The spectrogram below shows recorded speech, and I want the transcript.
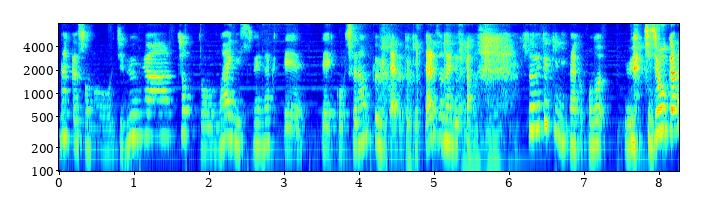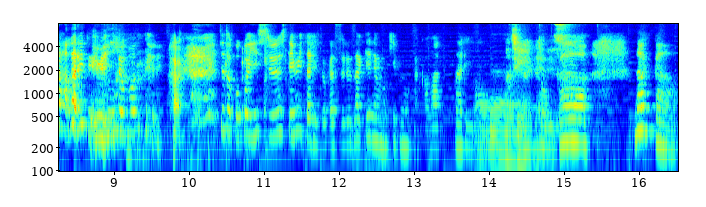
なんかその自分がちょっと前に進めなくてでこうスランプみたいな時ってあるじゃないですか、そういう時になんかこの地上から離れて上に登って はい。ちょっとここ一周してみたりとかするだけでも気分が変わったりと。かなんか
